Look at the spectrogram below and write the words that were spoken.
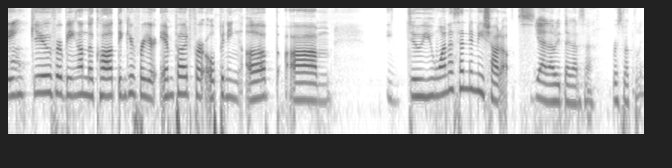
Thank you for being on the call. Thank you for your input, for opening up. Um, do you want to send any shout outs? yeah, Laurita Garza, respectfully.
